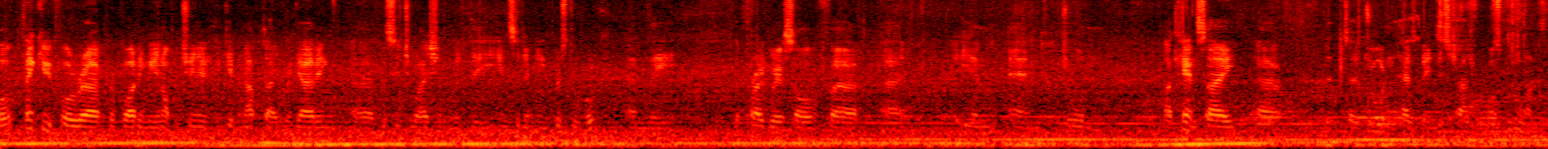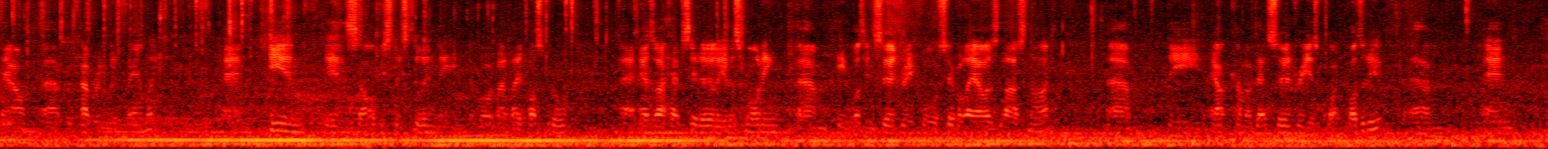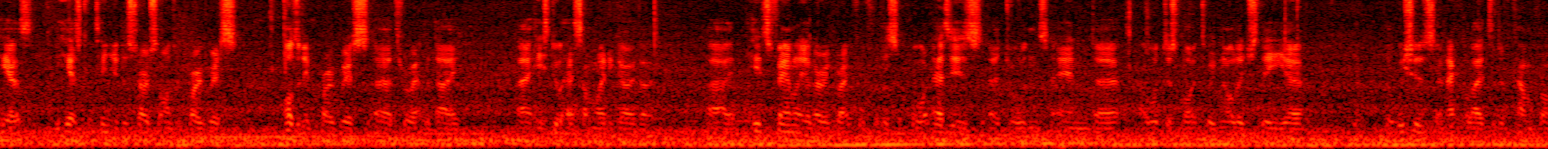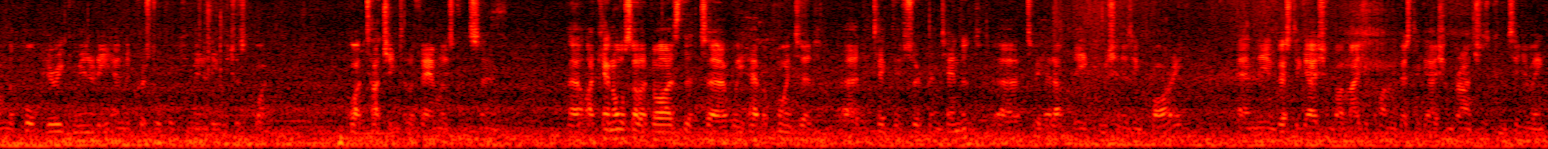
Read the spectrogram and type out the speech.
well, thank you for uh, providing me an opportunity to give an update regarding uh, the situation with the incident in Crystal Brook and the, the progress of uh, uh Ian and Jordan. I can say uh, that Jordan has been discharged from hospital and is now recovering with family. And Ian is obviously still in the, the Royal Adelaide Hospital. as I have said earlier this morning, um, he was in surgery for several hours last night. Um, outcome of that surgery is quite positive, um, and he has he has continued to show signs of progress, positive progress uh, throughout the day. Uh, he still has some way to go though. Uh, his family are very grateful for the support, as is uh, Jordan's, and uh, I would just like to acknowledge the, uh, the wishes and accolades that have come from the Port Pirie community and the Crystal Brook community, which is quite quite touching to the families concerned. Uh, I can also advise that uh, we have appointed a Detective Superintendent uh, to head up the Commissioner's inquiry and the investigation by Major Crime Investigation Branch is continuing.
